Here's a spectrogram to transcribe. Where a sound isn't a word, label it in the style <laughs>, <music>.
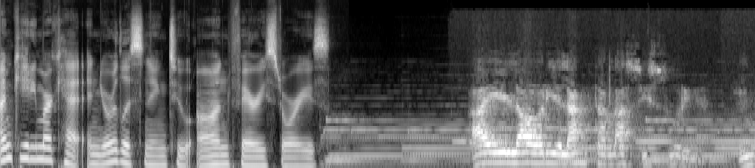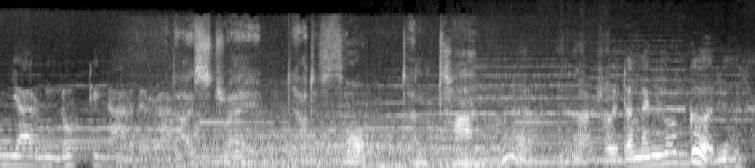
I'm Katie Marquette, and you're listening to On Fairy Stories. Ai lauri lassi surine, ignaru notti I strayed out of thought and time. Well, you know, so it doesn't make me look good. You know?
